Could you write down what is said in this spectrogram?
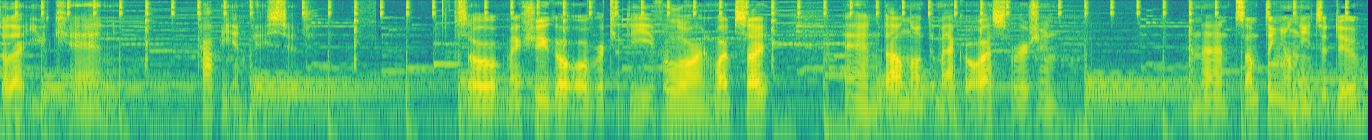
so that you can copy and paste it. So make sure you go over to the Veloren website and download the Mac OS version. And then something you'll need to do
